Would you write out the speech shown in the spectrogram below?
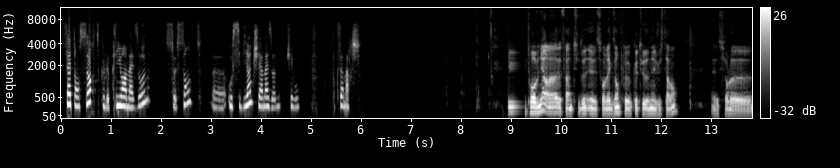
faites en sorte que le client Amazon se sentent euh, aussi bien que chez Amazon, chez vous, pour que ça marche. pour revenir euh, sur l'exemple que tu donnais juste avant, euh, sur le.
